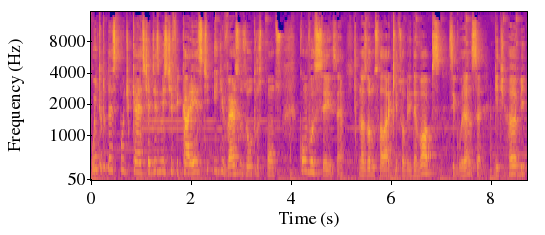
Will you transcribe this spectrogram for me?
O intuito desse podcast é desmistificar este e diversos outros pontos com vocês. Né? Nós vamos falar aqui sobre DevOps, segurança, GitHub,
